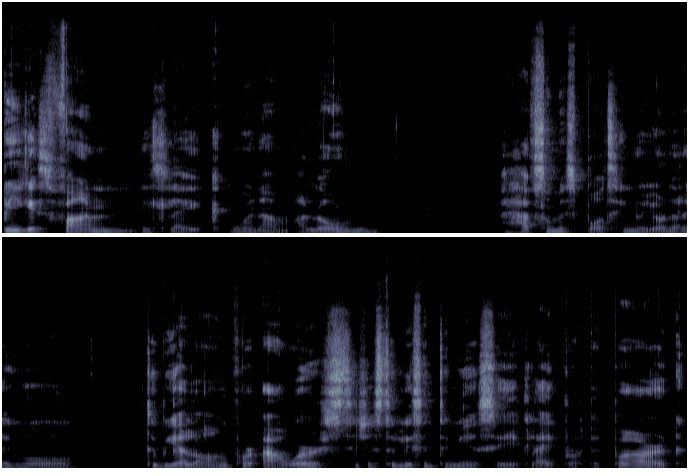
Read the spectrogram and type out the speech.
biggest fun is like when I'm alone. I have some spots in New York that I go to be alone for hours just to listen to music, like Prospect Park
